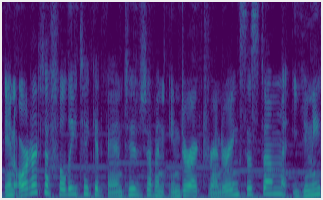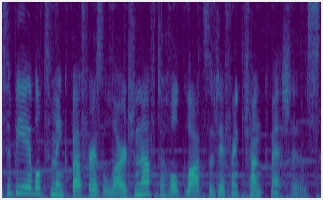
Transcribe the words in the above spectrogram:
In order to fully take advantage of an indirect rendering system, you need to be able to make buffers large enough to hold lots of different chunk meshes.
